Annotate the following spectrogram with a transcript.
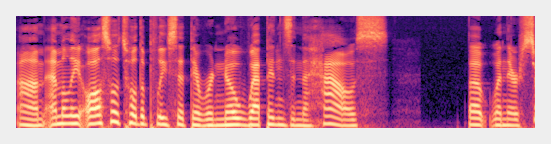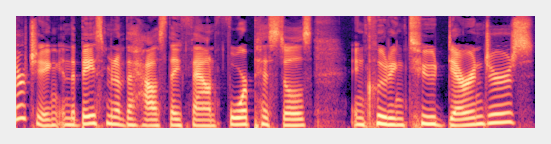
Um, Emily also told the police that there were no weapons in the house but when they're searching in the basement of the house, they found four pistols, including two Derringers,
